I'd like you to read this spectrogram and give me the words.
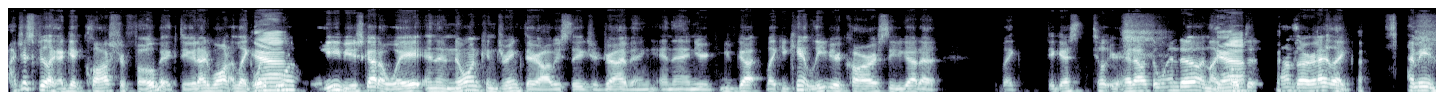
I just feel like I get claustrophobic, dude. I'd want like, what if Yeah. you want to leave? You just gotta wait, and then no one can drink there, obviously, because you're driving, and then you're you've got like you can't leave your car, so you gotta like I guess tilt your head out the window and like Yeah. it sounds all right. Like, I mean,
